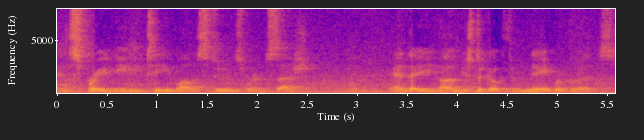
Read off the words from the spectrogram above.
and spray DDT while the students were in session. And they um, used to go through neighborhoods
